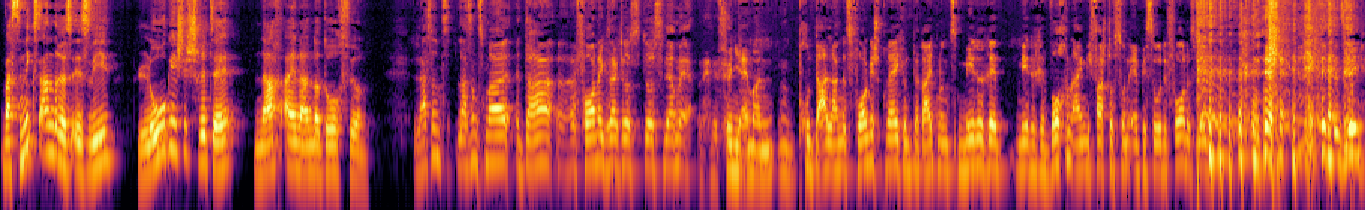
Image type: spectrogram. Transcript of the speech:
was nichts anderes ist wie logische Schritte nacheinander durchführen. Lass uns, lass uns mal da äh, vorne gesagt, du hast, du hast, wir, haben, wir führen ja immer ein brutal langes Vorgespräch und bereiten uns mehrere, mehrere Wochen eigentlich fast auf so eine Episode vor. Deswegen, deswegen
